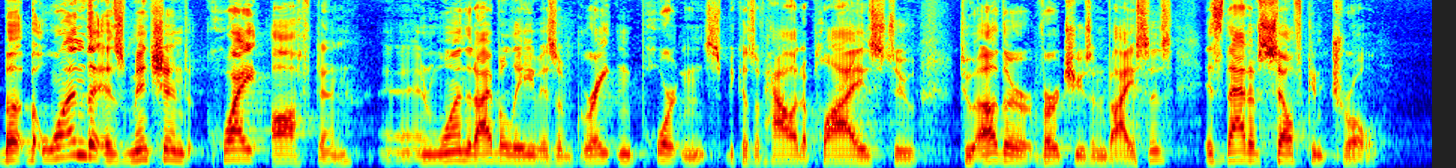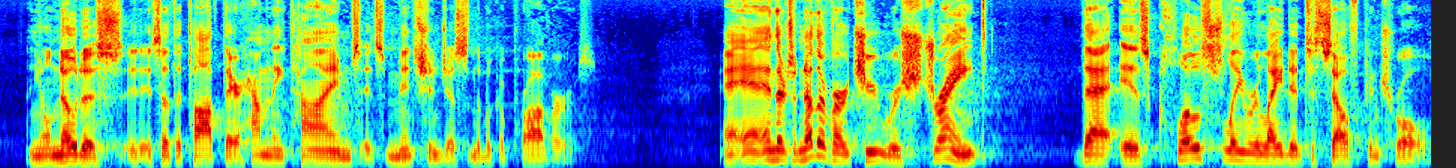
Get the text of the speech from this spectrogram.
but, but one that is mentioned quite often, and one that I believe is of great importance because of how it applies to, to other virtues and vices, is that of self control. And you'll notice it's at the top there how many times it's mentioned just in the book of Proverbs. And, and there's another virtue, restraint, that is closely related to self control.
